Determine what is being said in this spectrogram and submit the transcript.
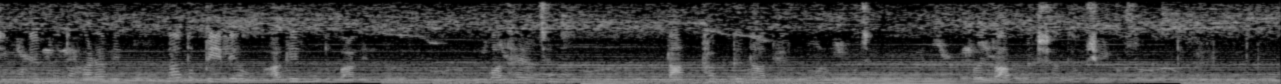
জীবনের মতো হারাবেন নয়তো পেলেও আগের মতো পাবেন কথায় আছে না, দাঁত থাকতে দাঁতের মর্ম নিয়েছে হয়তো আপনার সাথেও সেই ঘটনা হতে পারে।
